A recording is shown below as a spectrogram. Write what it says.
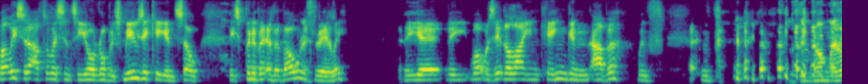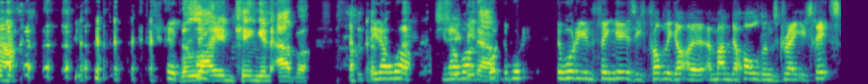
well, at least I don't have to listen to your rubbish music, Ian. So it's been a bit of a bonus, really. The uh, the what was it? The Lion King and ABBA. With, with... nothing wrong with that. the Lion King in ABBA. you know what? You know what? The, the, the, worrying thing is he's probably got a, Amanda Holden's greatest hits.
